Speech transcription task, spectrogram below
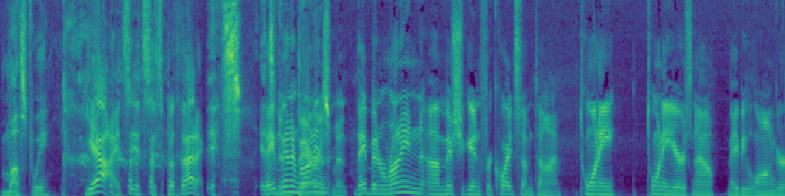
must we? Yeah, it's it's it's pathetic. It's it's they've been embarrassment. Running, they've been running uh, Michigan for quite some time 20, 20 years now, maybe longer.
